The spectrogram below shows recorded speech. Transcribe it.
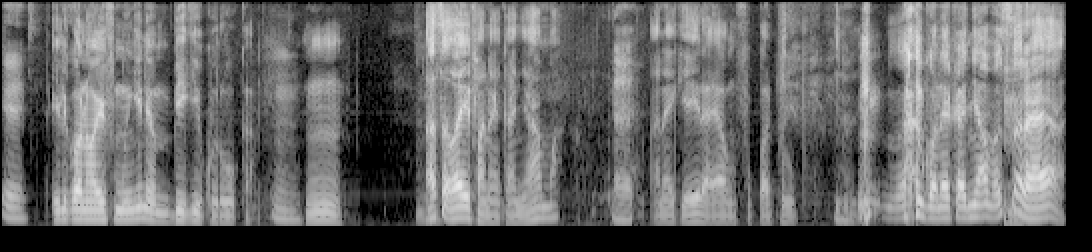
Eh, ilikuwa na waifu mwingine mbigi kuruka. Mm, Mm. sasa wife anaweka nyama eh, anaekea hii raya mfupa tupu. Alikuwa anaweka nyama. Sasa raya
